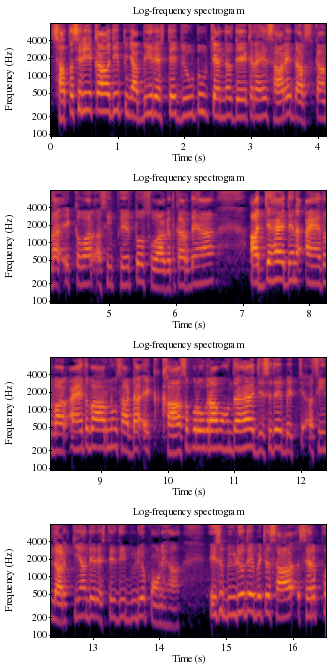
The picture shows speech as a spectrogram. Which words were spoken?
ਸਤਿ ਸ੍ਰੀ ਅਕਾਲ ਜੀ, ਪੰਜਾਬੀ ਰਿਸ਼ਤੇ YouTube ਚੈਨਲ ਦੇਖ ਰਹੇ ਸਾਰੇ ਦਰਸ਼ਕਾਂ ਦਾ ਇੱਕ ਵਾਰ ਅਸੀਂ ਫਿਰ ਤੋਂ ਸਵਾਗਤ ਕਰਦੇ ਹਾਂ। ਅੱਜ ਹੈ ਦਿਨ ਐਤਵਾਰ। ਐਤਵਾਰ ਨੂੰ ਸਾਡਾ ਇੱਕ ਖਾਸ ਪ੍ਰੋਗਰਾਮ ਹੁੰਦਾ ਹੈ, ਜਿਸ ਦੇ ਵਿੱਚ ਅਸੀਂ ਲੜਕੀਆਂ ਦੇ ਰਿਸ਼ਤੇ ਦੀ ਵੀਡੀਓ ਪਾਉਣੇ ਹਾਂ। ਇਸ ਵੀਡੀਓ ਦੇ ਵਿੱਚ ਸਾ- ਸਿਰਫ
